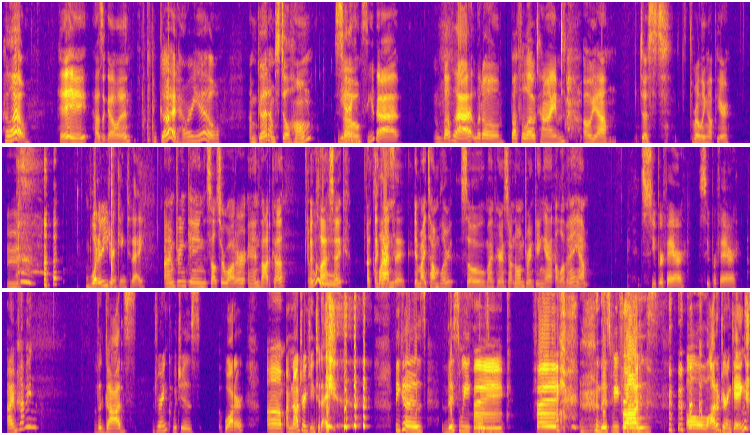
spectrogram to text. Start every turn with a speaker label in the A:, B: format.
A: Hello.
B: Hey, how's it going?
A: Good. How are you?
B: I'm good. I'm still home. So,
A: Yeah, I can see that. Love that little buffalo time.
B: oh yeah, just thrilling up here. Mm.
A: What are you drinking today?
B: I'm drinking seltzer water and vodka, a
A: Ooh.
B: classic.
A: A
B: Again,
A: classic.
B: in my tumbler, so my parents don't know I'm drinking at 11 a.m.
A: It's super fair. Super fair. I'm having the gods drink, which is water. Um, I'm not drinking today because this week was
B: Fake, fake.
A: this week
B: Fraud.
A: was a lot of drinking.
